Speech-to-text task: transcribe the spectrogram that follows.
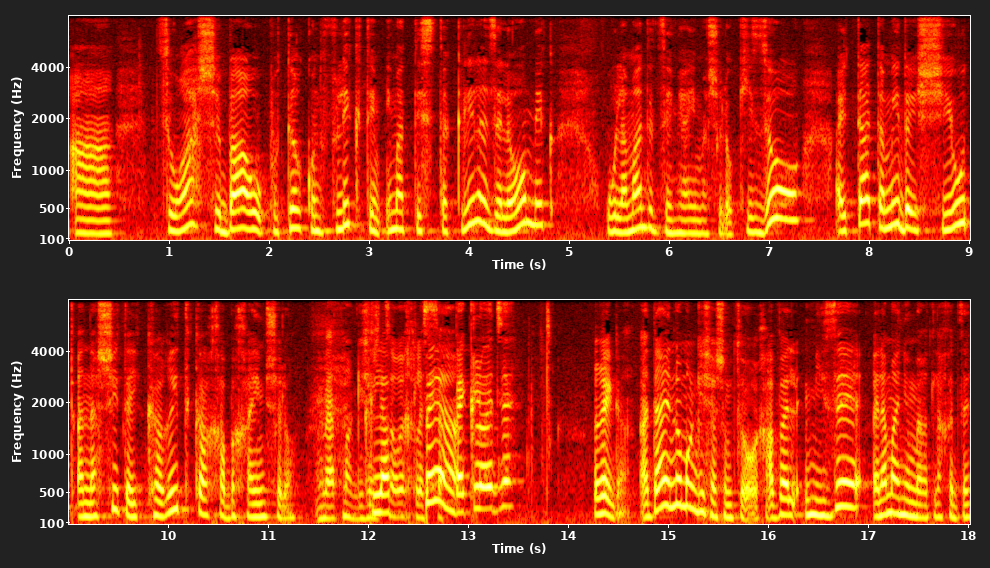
הצורה שבה הוא פותר קונפליקטים, אם את תסתכלי על זה לעומק, הוא למד את זה מהאימא שלו, כי זו הייתה תמיד האישיות הנשית העיקרית ככה בחיים שלו. ואת מרגישה צורך לספק לו את זה? רגע, עדיין לא מרגישה שום צורך, אבל מזה, למה אני אומרת לך את זה?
